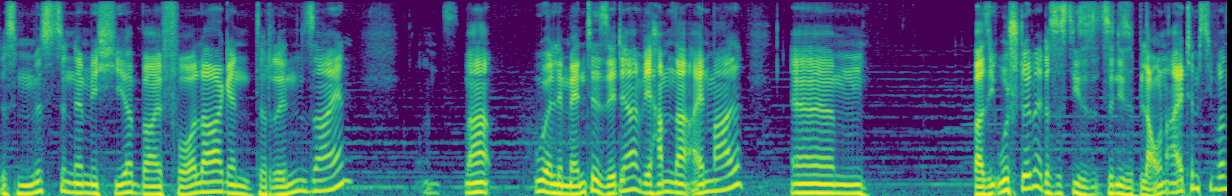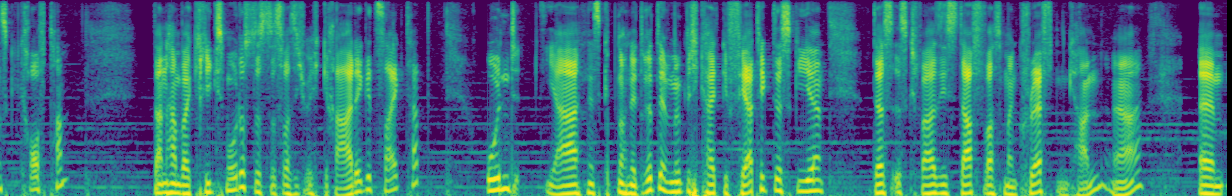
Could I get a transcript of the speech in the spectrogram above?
Das müsste nämlich hier bei Vorlagen drin sein. Und zwar Urelemente, seht ihr, wir haben da einmal ähm, quasi Urstürme, das ist diese, sind diese blauen Items, die wir uns gekauft haben. Dann haben wir Kriegsmodus, das ist das, was ich euch gerade gezeigt habe. Und ja, es gibt noch eine dritte Möglichkeit, gefertigtes Gear. Das ist quasi Stuff, was man craften kann. Ja? Ähm,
